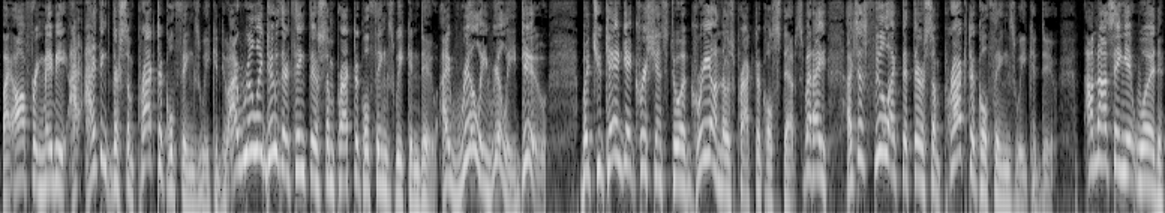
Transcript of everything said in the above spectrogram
by offering maybe, I, I think there's some practical things we can do. I really do there think there's some practical things we can do. I really, really do. But you can't get Christians to agree on those practical steps. But I, I just feel like that there's some practical things we could do. I'm not saying it would,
